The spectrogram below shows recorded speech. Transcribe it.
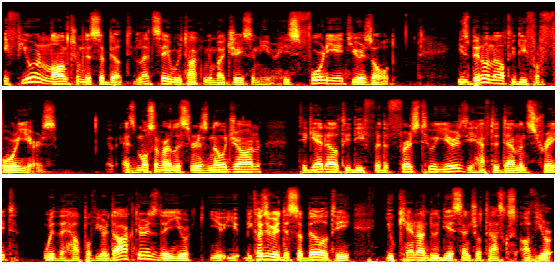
If you're in long term disability, let's say we're talking about Jason here, he's 48 years old. He's been on LTD for four years. As most of our listeners know, John, to get LTD for the first two years, you have to demonstrate with the help of your doctors that you're, you, you, because of your disability, you cannot do the essential tasks of your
